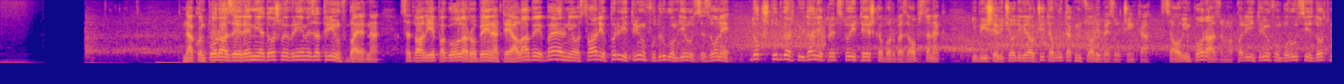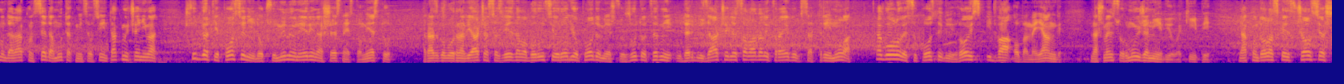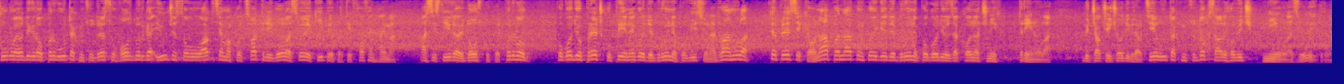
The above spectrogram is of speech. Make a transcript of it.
Nakon poraza Jeremija došlo je vrijeme za triumf Bajerna. Sa dva lijepa gola Robena te Alabe, Bajern je ostvario prvi triumf u drugom dijelu sezone, dok Štutgartu i dalje predstoji teška borba za opstanak. Ibišević je odigrao čitav utakmicu, ali bez učinka. Sa ovim porazom, a prvim triumfom Borusije iz Dortmunda nakon sedam utakmica u svim takmičenjima, Štutgart je posljednji dok su milioneri na 16. mjestu. Razgovor navijača sa zvijezdama Borusije urodio plodom jer su žuto-crni u derbiju začelja savladali Freiburg sa 3-0, a golove su postigli Royce i dva Young. Naš mensur Mujža nije bio u ekipi. Nakon dolaska iz Chelsea, Šurla je odigrao prvu utakmicu u dresu Wolfsburga i učestvovao u akcijama kod sva tri gola svoje ekipe protiv Hoffenheima. Asistirao je dostup kod prvog, pogodio prečku prije nego je De Bruyne povisio na 2-0, te presjekao napad nakon kojeg je De Bruyne pogodio za konačnih 3-0. Bičakčić odigrao cijelu utakmicu dok Salihović nije ulazio u igru.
